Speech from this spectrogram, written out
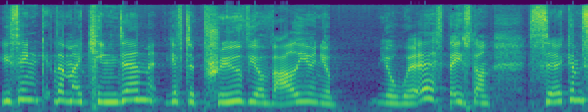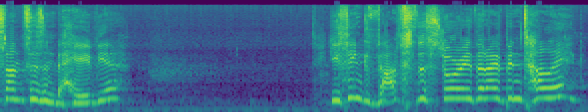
You think that my kingdom, you have to prove your value and your, your worth based on circumstances and behavior? You think that's the story that I've been telling?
